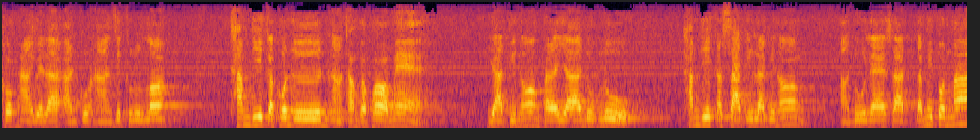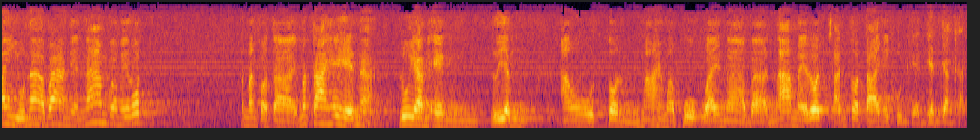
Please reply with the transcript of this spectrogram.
ครบห้าเวลาอ่านกุรอ่านذكر الله ทำดีกับคนอื่นทำกับพ่อแม่ญาติพี่น้องภรรยาลูกๆทำดีกับสัตว์อีกหลายพี่น้องอดูแลสัตว์แต่มีต้นไม้อยู่หน้าบ้านเนี่ยน้ำก็ไม่รดแล้วมันก็ตาย มันตายให้เห็นน่ะ รู้ยังเองเลี้ยงเอาต้นไม้มาปลูกไว้หน้าบ้านน้ำไม่รดฉันก็ตายให้คุณเห็นเห็นยังครับ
